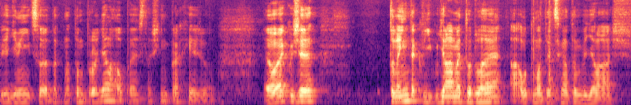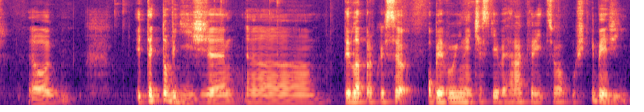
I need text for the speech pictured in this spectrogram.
jediný, co tak na tom prodělá úplně strašný prachy, že? Jo, jakože to není takový, uděláme tohle a automaticky na tom vyděláš. Jo. I teď to vidíš, že uh, tyhle prvky se objevují nejčastěji ve hrách, které třeba už i běží.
